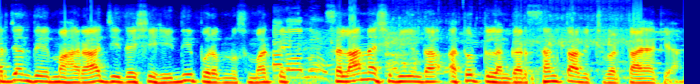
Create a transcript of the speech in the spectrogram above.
ਅਰਜਨ ਦੇਵ ਮਹਾਰਾਜ ਜੀ ਦੇ ਸ਼ਹੀਦੀ ਪੁਰਬ ਨੂੰ ਸਮਰਪਿਤ ਸਾਲਾਨਾ ਸ਼ਬੀਲ ਦਾ ਅਤੁੱਟ ਲੰਗਰ ਸੰਗਤਾਂ ਵਿੱਚ ਵਰਤਾਇਆ ਗਿਆ।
